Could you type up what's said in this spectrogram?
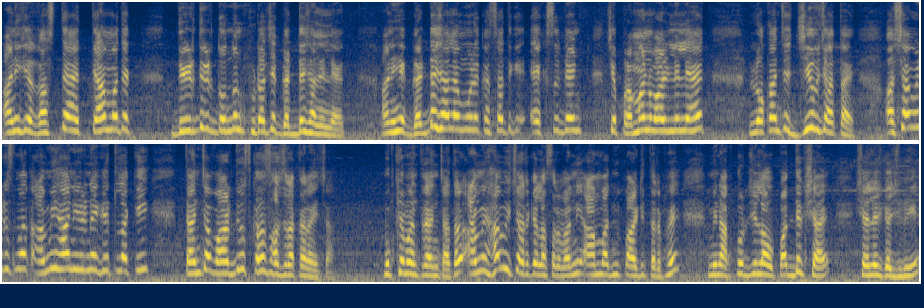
आणि जे रस्ते आहेत त्यामध्ये दीड दीड दोन दोन फुटाचे गड्डे झालेले आहेत. आणि हे गड्डे झाल्यामुळे कसं आहे की ॲक्सिडेंटचे प्रमाण वाढलेले आहेत लोकांचे जीव जात आहे. अशा वेळेस मग आम्ही हा निर्णय घेतला की त्यांचा वाढदिवस कसा साजरा करायचा? मुख्यमंत्र्यांचा. तर आम्ही हा विचार केला सर्वांनी. आम आदमी पार्टीतर्फे. मी नागपूर जिल्हा उपाध्यक्ष आहे शैलेश गजभिये.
